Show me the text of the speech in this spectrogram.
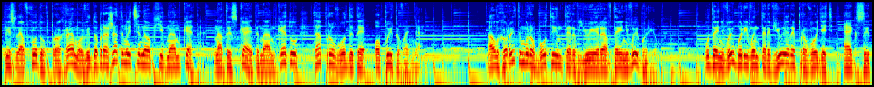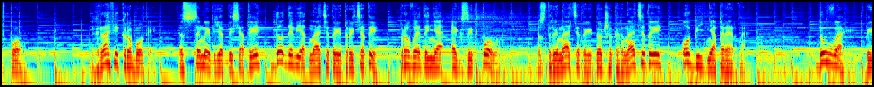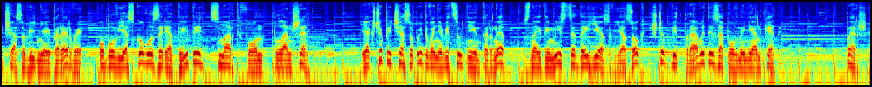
Після входу в програму відображатиметься необхідна анкета. Натискаєте на анкету та проводите опитування. Алгоритм роботи інтерв'юєра в день виборів. У день виборів інтерв'юєри проводять екзит пол. Графік роботи з 7.50 до 19.30 проведення екзит полу. З 13 до 14 обідня перерва. До уваги! Під час обідньої перерви обов'язково зарядити смартфон планшет. Якщо під час опитування відсутній інтернет, знайти місце, де є зв'язок, щоб відправити заповнені анкети. Перше.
